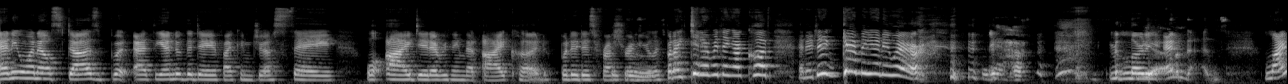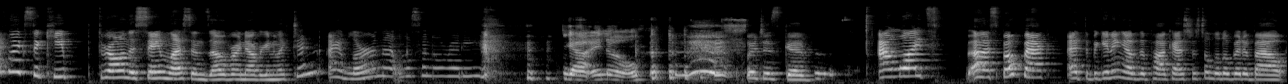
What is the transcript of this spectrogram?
anyone else does, but at the end of the day if I can just say well, I did everything that I could, but it is frustrating. Mm-hmm. You're like, but I did everything I could, and it didn't get me anywhere. yeah. With learning, yeah. and life likes to keep throwing the same lessons over and over again. You're like, didn't I learn that lesson already? yeah, I know. Which is good. And well, I uh, spoke back at the beginning of the podcast just a little bit about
